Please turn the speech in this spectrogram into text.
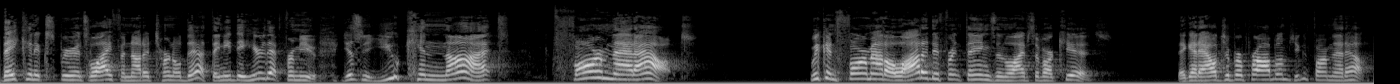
they can experience life and not eternal death. They need to hear that from you. Just you cannot farm that out we can farm out a lot of different things in the lives of our kids. They got algebra problems, you can farm that out.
